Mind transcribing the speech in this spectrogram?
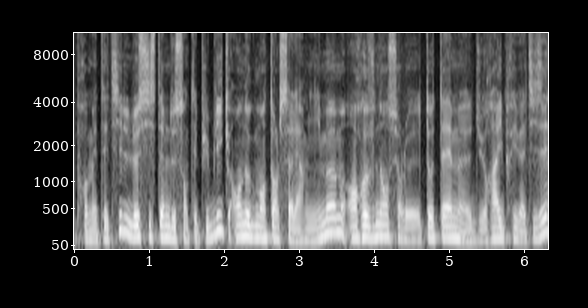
promettait-il, le système de santé publique, en augmentant le salaire minimum, en revenant sur le totem du rail privatisé,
